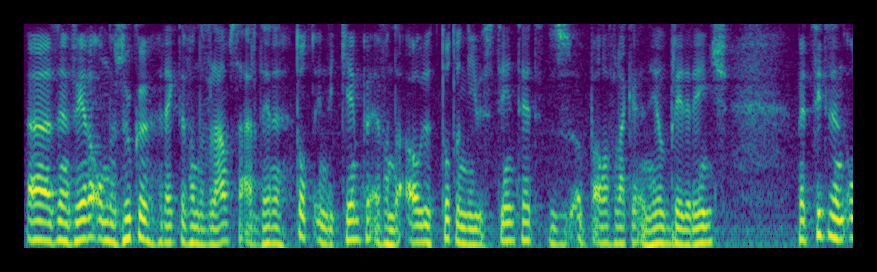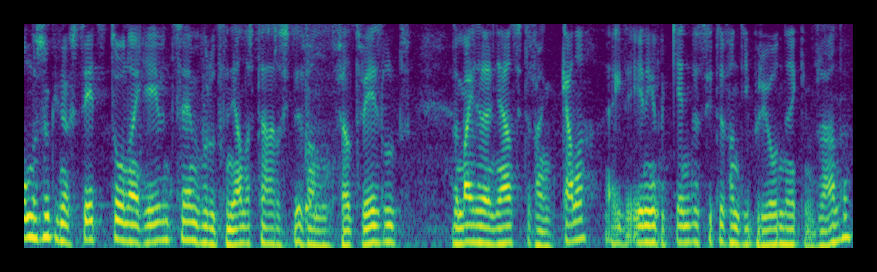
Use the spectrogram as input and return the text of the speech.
Uh, zijn vele onderzoeken reikten van de Vlaamse Ardennen tot in de Kempen en van de oude tot de nieuwe steentijd. Dus op alle vlakken een heel brede range. Met sites en onderzoek die nog steeds toonaangevend zijn. Bijvoorbeeld de Neandertaler zitten van Veldwezelt, de Magdaleniaans zitten van Canne, eigenlijk de enige bekende zitten van die periode in Vlaanderen.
